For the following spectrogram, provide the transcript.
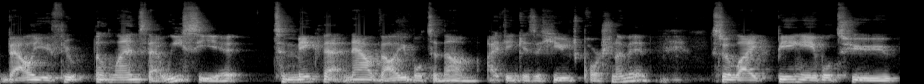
value through the lens that we see it to make that now valuable to them? I think is a huge portion of it. So like being able to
